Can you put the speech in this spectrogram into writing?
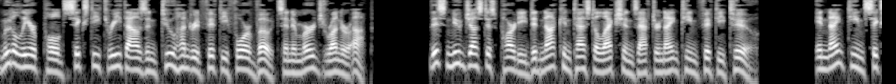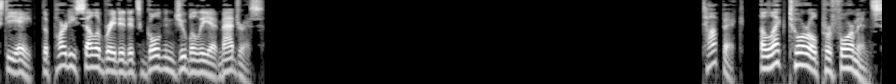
Mudaliar polled 63,254 votes and emerged runner-up. This new Justice Party did not contest elections after 1952. In 1968, the party celebrated its Golden Jubilee at Madras. Electoral performance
